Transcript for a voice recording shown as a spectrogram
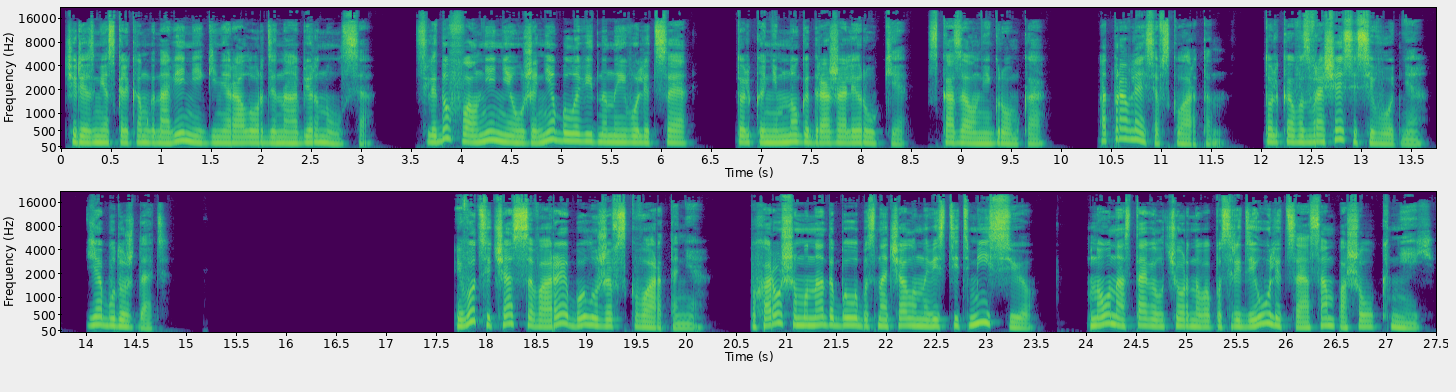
Через несколько мгновений генерал Ордена обернулся. Следов волнения уже не было видно на его лице, только немного дрожали руки, сказал негромко. «Отправляйся в Сквартон. Только возвращайся сегодня. Я буду ждать». И вот сейчас Саваре был уже в Сквартоне. По-хорошему, надо было бы сначала навестить миссию, но он оставил черного посреди улицы, а сам пошел к ней.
